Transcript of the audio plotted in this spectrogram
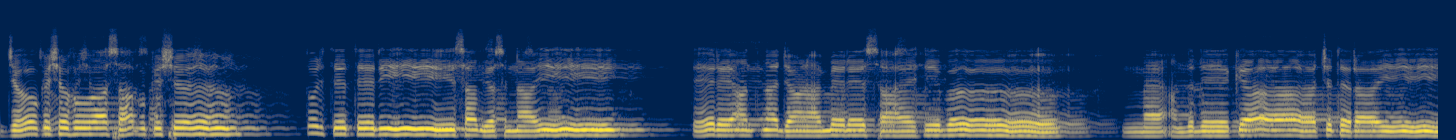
ਜੋ ਕਿਛ ਹੁਆ ਸਭ ਕਿਛ, ਤੁਝ ਤੇ ਤੇਰੀ ਸਭ ਅਸਨਾਈ। ਤੇਰੇ ਅੰਤ ਨਾ ਜਾਣਾ ਮੇਰੇ ਸਾਹਿਬ ਮੈਂ ਅੰਦਲੇ ਕਿਆ ਚਿਤਰਾਈ?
